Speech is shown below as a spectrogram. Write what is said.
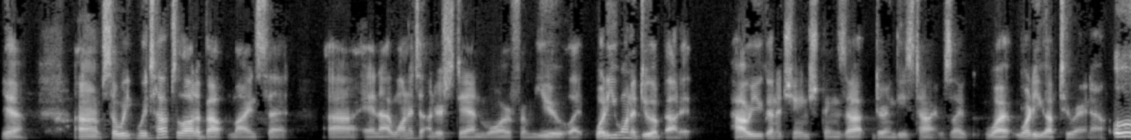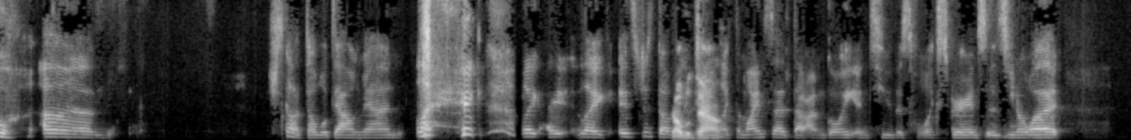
Yeah. Um, so we, we talked a lot about mindset uh, and I wanted to understand more from you. Like, what do you want to do about it? How are you going to change things up during these times? Like, what what are you up to right now? Oh, um, just gotta double down, man. like, like I like it's just double, double down. down. Like the mindset that I'm going into this whole experience is, you know what?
